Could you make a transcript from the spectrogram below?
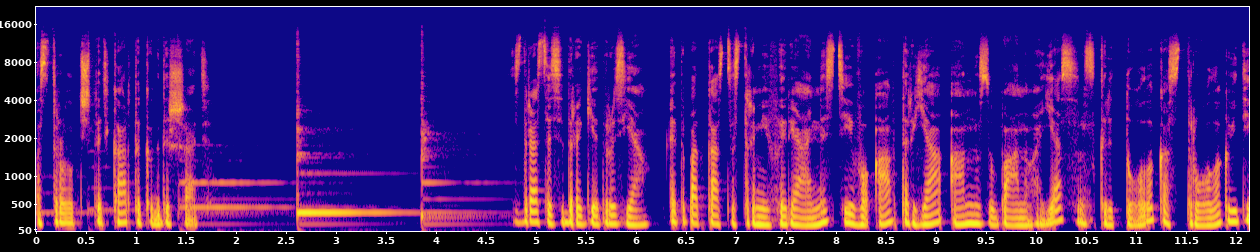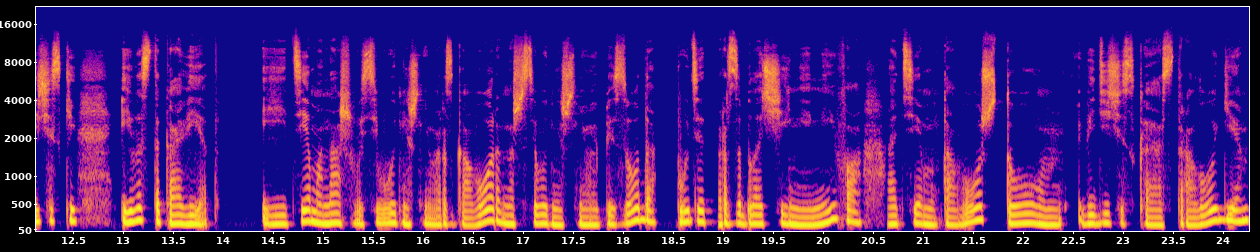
астролог читать карты, как дышать. Здравствуйте, дорогие друзья! Это подкаст «Астромиф и реальность», и его автор я, Анна Зубанова. Я санскритолог, астролог ведический и востоковед. И тема нашего сегодняшнего разговора, нашего сегодняшнего эпизода будет разоблачение мифа на тему того, что ведическая астрология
